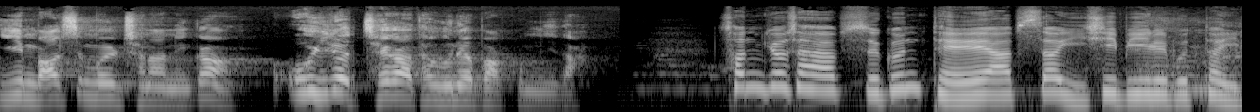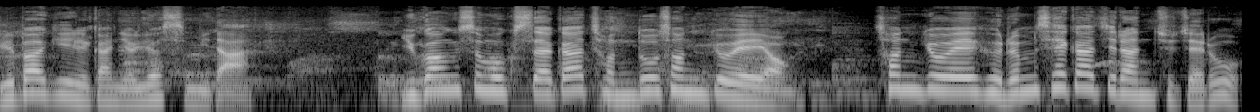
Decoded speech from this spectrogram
이 말씀을 전하니까 오히려 제가 더 은혜 받고입니다. 선교사 합숙은 대회 앞서 22일부터 1박 2일간 열렸습니다. 유광수 목사가 전도 선교의 영, 선교의 흐름 세 가지란 주제로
